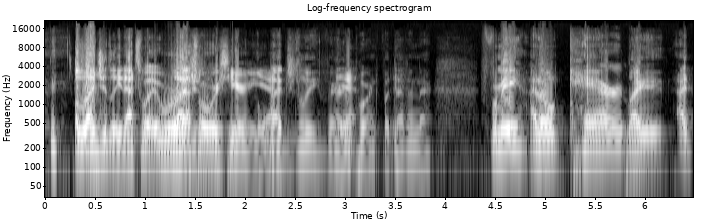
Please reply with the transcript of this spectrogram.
Allegedly, that's what we're that's what we're hearing. Yeah. Allegedly, very yeah. important to put that in there for me, I don't care. Like, I,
